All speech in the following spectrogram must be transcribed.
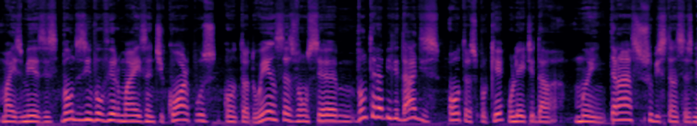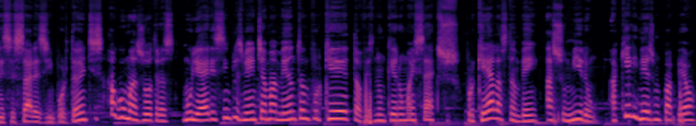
mais meses vão desenvolver mais anticorpos contra doenças, vão ser, vão ter habilidades. Outras porque o leite da mãe traz substâncias necessárias e importantes. Algumas outras mulheres simplesmente amamentam porque talvez não queiram mais sexo, porque elas também assumiram aquele mesmo papel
